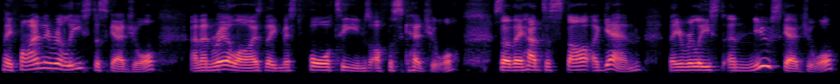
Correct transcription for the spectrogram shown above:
they finally released a schedule and then realized they'd missed four teams off the schedule. So they had to start again. They released a new schedule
